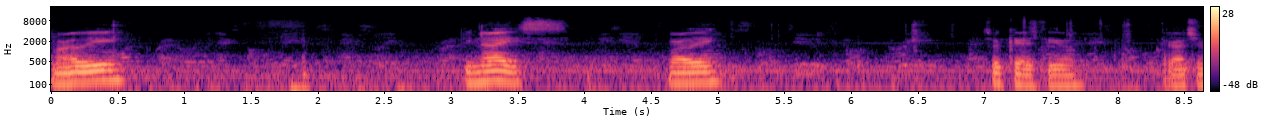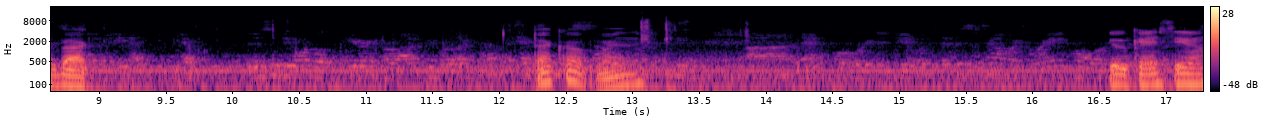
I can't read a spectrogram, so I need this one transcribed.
Marley. Be nice. Marley. It's okay, Theo. I got your back. Back up, Marley. You okay, Theo?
